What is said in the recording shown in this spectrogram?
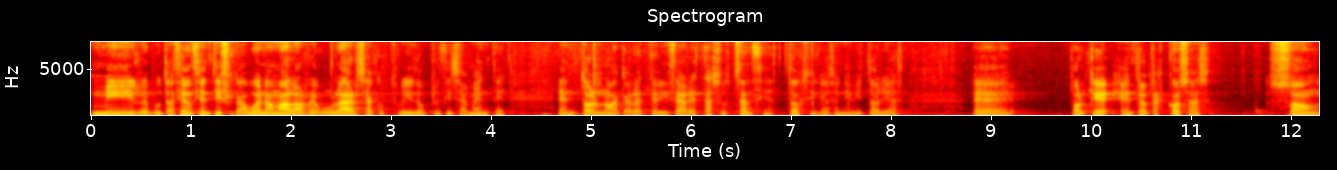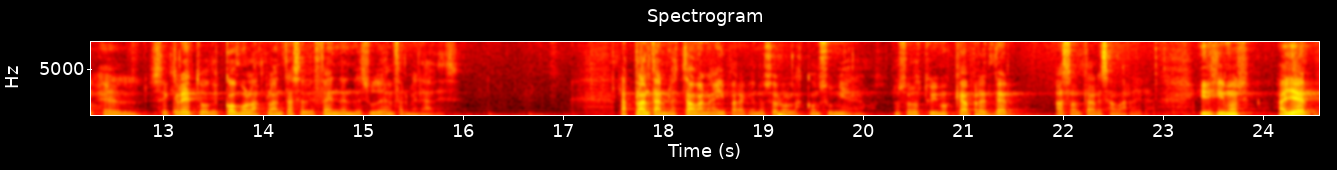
Mi reputación científica, buena, mala o regular, se ha construido precisamente en torno a caracterizar estas sustancias tóxicas inhibitorias, eh, porque, entre otras cosas, son el secreto de cómo las plantas se defienden de sus enfermedades. Las plantas no estaban ahí para que nosotros las consumiéramos, nosotros tuvimos que aprender a saltar esa barrera. Y dijimos ayer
